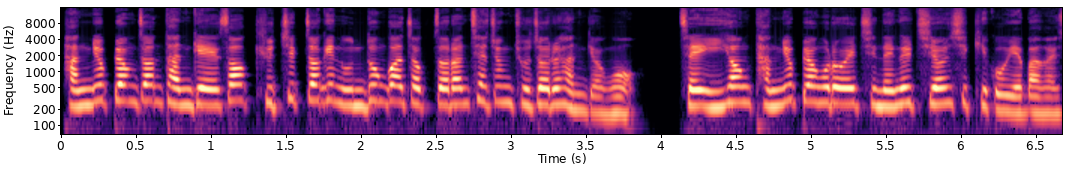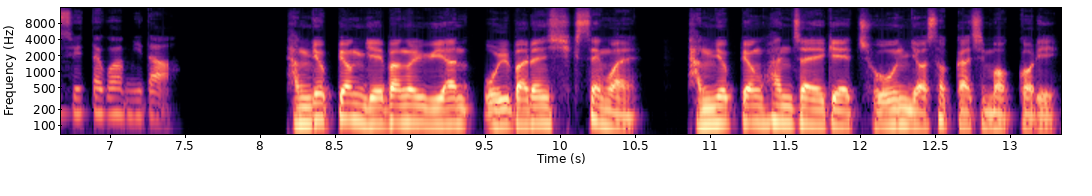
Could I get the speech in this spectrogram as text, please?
당뇨병 전 단계에서 규칙적인 운동과 적절한 체중 조절을 한 경우 제2형 당뇨병으로의 진행을 지연시키고 예방할 수 있다고 합니다. 당뇨병 예방을 위한 올바른 식생활, 당뇨병 환자에게 좋은 6가지 먹거리.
